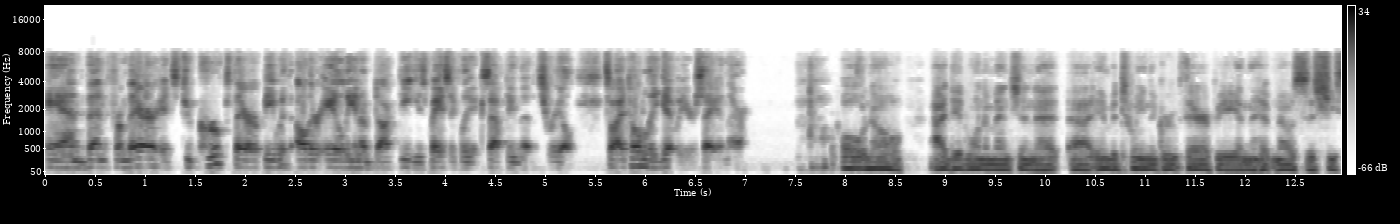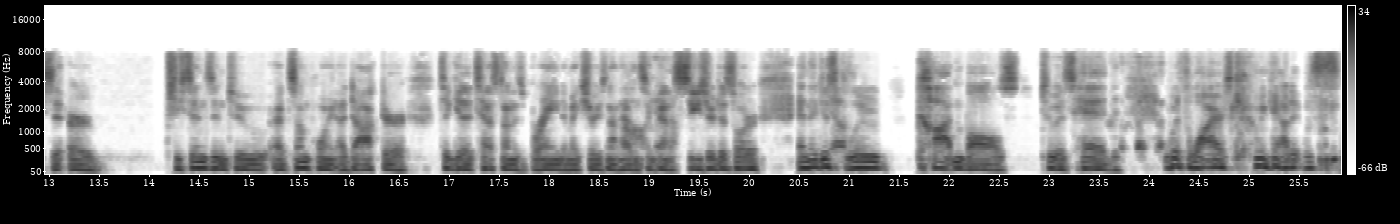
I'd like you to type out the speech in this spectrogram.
And then from there, it's to group therapy with other alien abductees, basically accepting that it's real. So I totally get what you're saying there. Oh no, I did want to mention that uh, in between the group therapy and the hypnosis, she si- or she sends into at some point a doctor to get a test on his brain to make sure he's not having Oh, some yeah. kind of seizure disorder, and they just Yeah. glued cotton balls to his head with wires coming out. It was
